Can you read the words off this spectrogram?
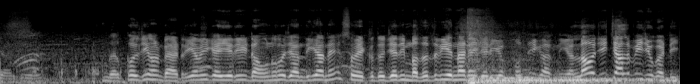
ਬਿਲਕੁਲ ਜੀ, ਹੁਣ ਬੈਟਰੀਆਂ ਵੀ ਕਈ ਵਾਰੀ ਡਾਊਨ ਹੋ ਜਾਂਦੀਆਂ ਨੇ, ਸੋ ਇੱਕ ਦੂਜੇ ਦੀ ਮਦਦ ਵੀ ਇਹਨਾਂ ਨੇ ਜਿਹੜੀ ਉਹ ਖੁਦ ਹੀ ਕਰਨੀ ਆ ਲਓ ਜੀ, ਚੱਲ ਪੀਜੂ ਗੱਡੀ।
